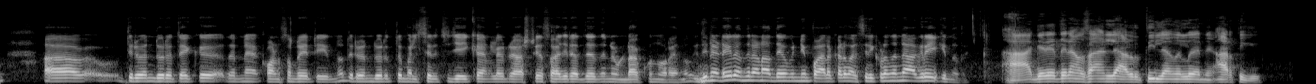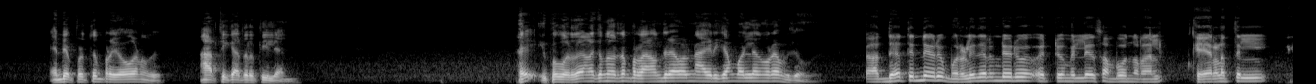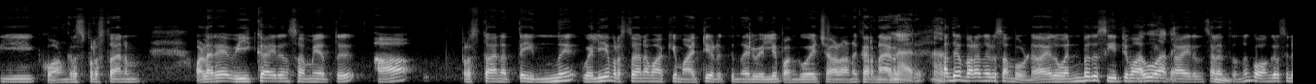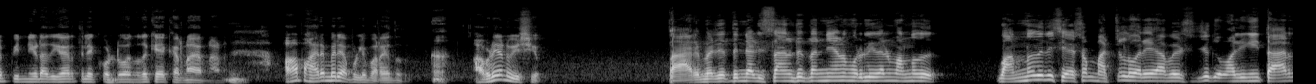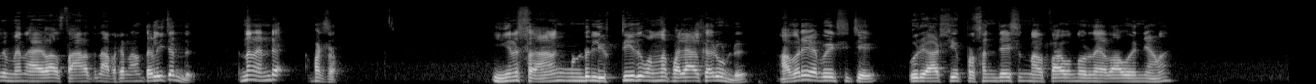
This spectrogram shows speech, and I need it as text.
തിരുവനന്തപുരത്തേക്ക് തന്നെ കോൺസെൻട്രേറ്റ് ചെയ്യുന്നു. തിരുവനന്തപുരത്ത് മത്സരിച്ച് ജയിക്കാനുള്ള ഒരു രാഷ്ട്രീയ സാഹചര്യം അദ്ദേഹം തന്നെ ഉണ്ടാക്കും എന്ന് പറയുന്നു. ഇതിനിടയിൽ എന്തിനാണ് അദ്ദേഹം ഇനി പാലക്കാട് മത്സരിക്കണം തന്നെ ആഗ്രഹിക്കുന്നത്? ആഗ്രഹത്തിന് അവസാനം അതിർത്തിയില്ല എന്നുള്ളത് തന്നെ. ആർത്തിക്ക്. എന്റെ എപ്പോഴത്തെ പ്രയോഗമാണത്. ആർത്തിക്ക് അതിർത്തിയില്ല എന്ന്. ഏ ഇപ്പോൾ വെറുതെ നടക്കുന്ന ഒരുത്തൻ പ്രധാനമന്ത്രി ആവാൻ ആഗ്രഹിക്കാൻ പാടില്ല എന്ന് പറയാൻ പറ്റുമോ? അദ്ദേഹത്തിന്റെ ഒരു മുരളീധരന്റെ ഒരു ഏറ്റവും വലിയ സംഭവം എന്ന് പറഞ്ഞാൽ കേരളത്തിൽ ഈ കോൺഗ്രസ് പ്രസ്ഥാനം വളരെ വീക്കായിരുന്ന സമയത്ത് ആ പ്രസ്ഥാനത്തെ ഇന്ന് വലിയ പ്രസ്ഥാനമാക്കി മാറ്റിയെടുക്കുന്നതിൽ വലിയ പങ്കുവഹിച്ച ആളാണ് കരുണാകരൻ, അദ്ദേഹം പറയുന്ന ഒരു സംഭവമുണ്ട്. അതായത് ഒൻപത് സീറ്റ് മാത്രം ഉണ്ടായിരുന്ന സ്ഥലത്ത് നിന്ന് കോൺഗ്രസിനെ പിന്നീട് അധികാരത്തിലേക്ക് കൊണ്ടുവന്നത് കെ കരുണാകരനാണ്. ആ പാരമ്പര്യ പുള്ളി പറയുന്നത്. അവിടെയാണ് വിഷയം. പാരമ്പര്യത്തിന്റെ അടിസ്ഥാനത്തിൽ തന്നെയാണ് മുരളീധരൻ വന്നത്. വന്നതിന് ശേഷം മറ്റുള്ളവരെ അപേക്ഷിച്ച് അല്ലെങ്കിൽ താരതമ്യേന അയാൾ ആ സ്ഥാനത്തിന് അർഹനാണെന്ന് തെളിയിച്ചിട്ടുണ്ട്. എന്നാണ് എന്റെ പക്ഷം. ഇങ്ങനെ സ്ഥാനം കൊണ്ട് ലിഫ്റ്റ് ചെയ്ത് വന്ന പല ആൾക്കാരും ഉണ്ട് അവരെ അപേക്ഷിച്ച് ഒരു രാഷ്ട്രീയ പ്രസന്റേഷൻ നടത്താവുന്ന ഒരു നേതാവ് തന്നെയാണ്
